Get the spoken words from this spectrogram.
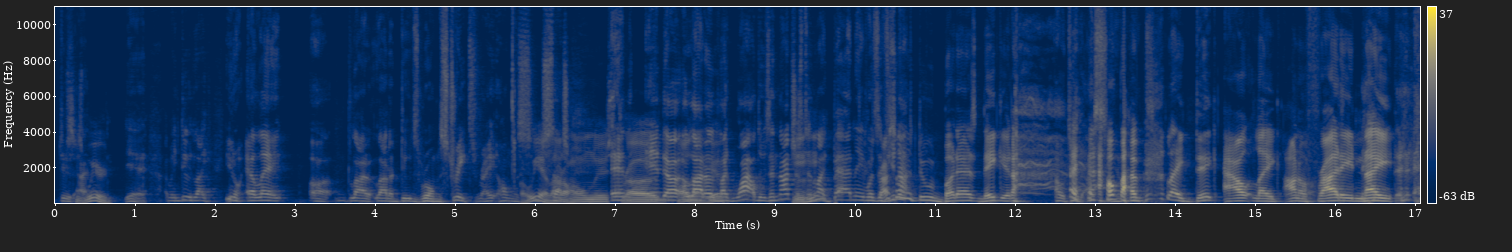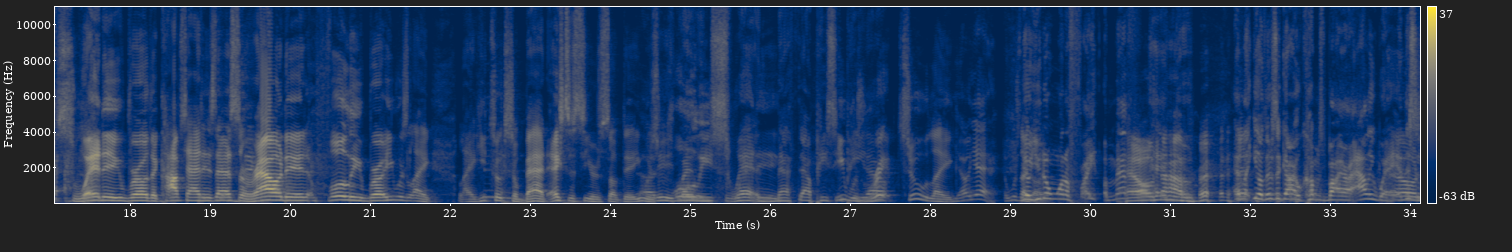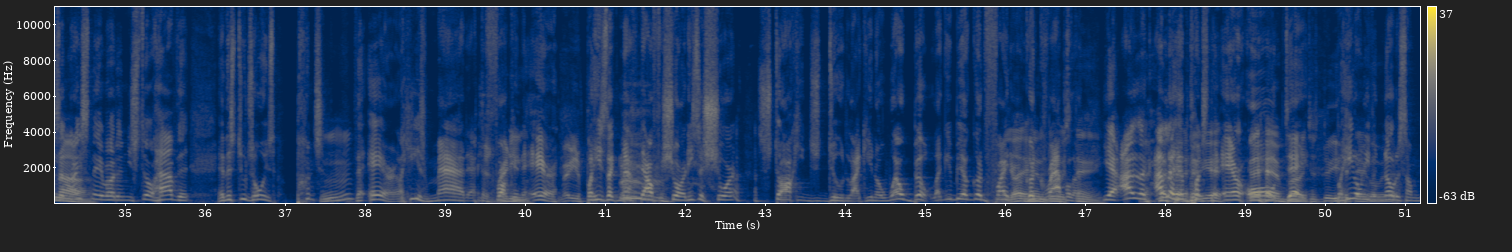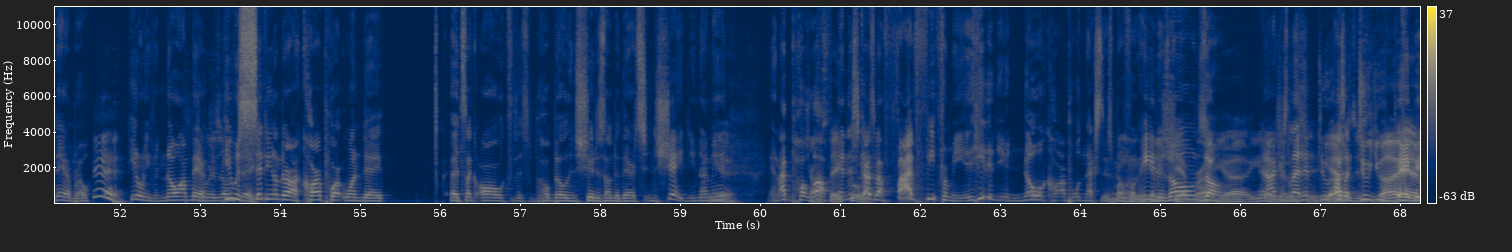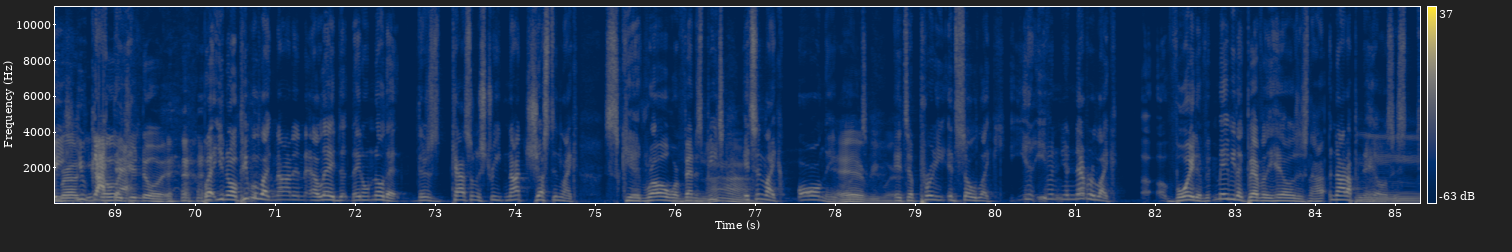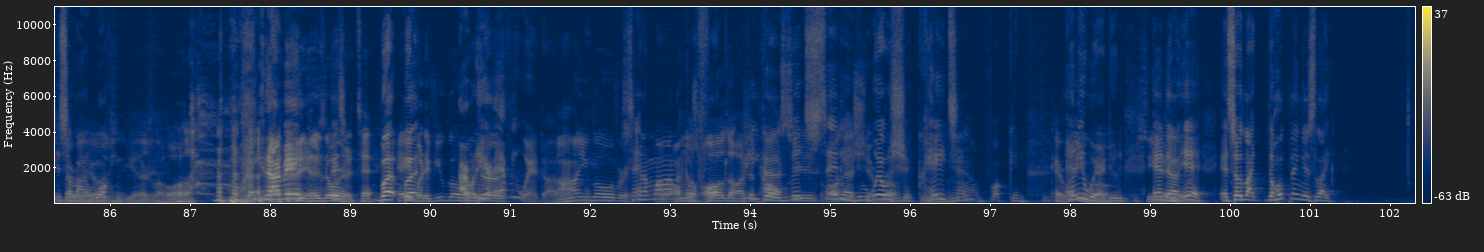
dude, this is I- weird. Yeah, I mean, dude, like you know, L.A. uh, a lot, lot of dudes roam the streets, right? Homeless. Oh yeah, and a lot of homeless, and drugs, and uh, a lot of yeah. like wild dudes, and not just in Mhm. like bad neighborhoods. I If you're saw not, this dude butt ass naked. oh dude, I my, like dick out like on a Friday night, sweating, bro. The cops had his ass surrounded fully, bro. He was like, like he took some bad ecstasy or something. He was dude, fully sweating, methed out, PCP. He was ripped too, like Yo, yeah. It was like, yo, you don't want to fight a meth Hell head, nah, dude. bro. And like, yo, there's a guy who comes by our alleyway, and this is a nice neighborhood, and you still have it. And this dude's always punching the air, like he's mad at the Mm-hmm. fucking ready- air. ready but he's like methed out for sure, and he's a short, stocky dude, like you know, well built, like he'd be a good fighter, a good him do his grappler. Yeah, I like I let him punch Yeah. the air all bro. day, your but he don't even over there. notice I'm there, bro. Yeah. he don't even know I'm there. He was thing. sitting under our carport one day it's like all this whole building shit is under there. It's in the shade, you know what I mean? Yeah. And I pull Trying to up, stay and this cool. guy's about five feet from me. and He didn't even know a car pulled next to this don't motherfucker. He give in a his shit, own bro. zone. Yeah, you and don't I just give a let him shit. do. Yeah, I was like, just "Do you, go ahead, baby? bro. You Keep got doing that." What you're doing. But you know, people like not in LA, th- they don't know that there's cats on the street, not just in like Skid Row or Venice Beach. Nah. It's in like all neighborhoods. Everywhere. It's a pretty, and so like even you're never like a- void of it. Maybe like Beverly Hills is not not up in the hills. It's, Mm, it's a lot of Beverly Hills, walking. Yeah, there's a whole lot. You know what I mean? yeah, there's nowhere It's- to but- hey, but but if you go I would hear everywhere, dog. uh huh, you go over Santa Monica, almost all the fucking underpasses, Mid City, that New shit, Wilshire. K. Town, fucking where you anywhere, dude. And uh, yeah, and so like the whole thing is like,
